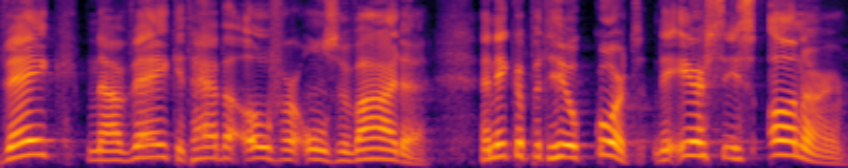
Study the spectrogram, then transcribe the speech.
week na week het hebben over onze waarden. En ik heb het heel kort. De eerste is honor.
